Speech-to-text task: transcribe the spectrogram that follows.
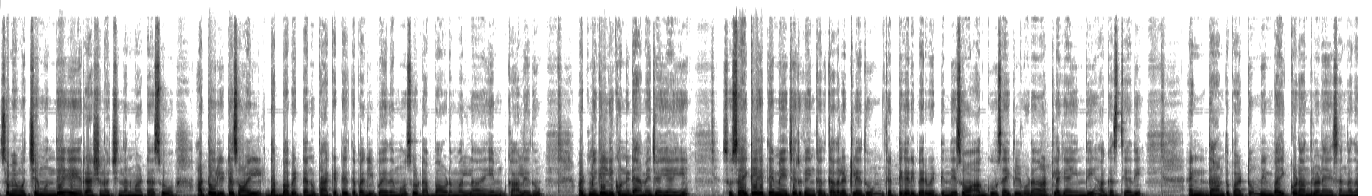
సో మేము వచ్చే ముందే రేషన్ వచ్చిందనమాట సో ఆ టూ లీటర్స్ ఆయిల్ డబ్బా పెట్టాను. ప్యాకెట్ అయితే పగిలిపోయేదేమో. సో డబ్బా అవడం వల్ల ఏం కాలేదు. బట్ మిగిలిన కొన్ని డ్యామేజ్ అయ్యాయి. సో సైకిల్ అయితే మేజర్గా ఇంకా అది కదలట్లేదు. గట్టిగా రిపేర్ పెట్టింది. సో అగ్గు సైకిల్ కూడా అట్లాగే అయింది అగస్త్యది అండ్ దాంతోపాటు మేము బైక్ కూడా అందులోనే వేసాం కదా.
